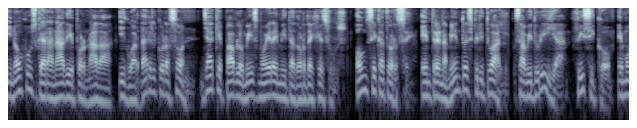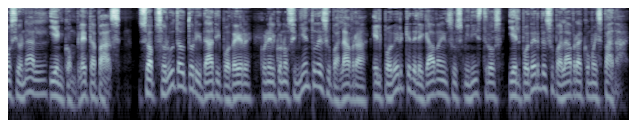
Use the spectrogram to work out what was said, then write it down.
y no juzgar a nadie por nada, y guardar el corazón, ya que Pablo mismo era imitador de Jesús. 11.14. Entrenamiento espiritual, sabiduría, físico, emocional y en completa paz su absoluta autoridad y poder, con el conocimiento de su palabra, el poder que delegaba en sus ministros y el poder de su palabra como espada.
